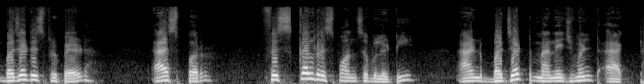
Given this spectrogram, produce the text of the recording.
budget is prepared as per fiscal responsibility and budget management act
